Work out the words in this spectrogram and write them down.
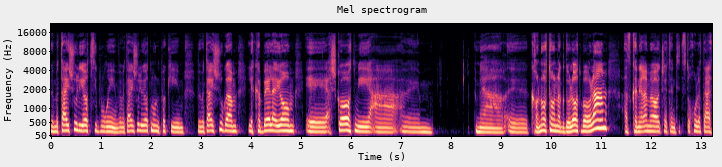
ומתישהו להיות ציבוריים, ומתישהו להיות מונפקים, ומתישהו גם לקבל היום אה, השקעות מה... אה, מהקרנות הון הגדולות בעולם, אז כנראה מאוד שאתם תצטרכו לתת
